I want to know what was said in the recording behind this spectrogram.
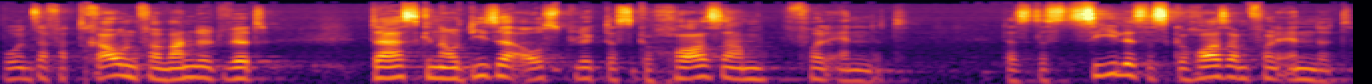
wo unser Vertrauen verwandelt wird, da ist genau dieser Ausblick, das Gehorsam vollendet. Dass das Ziel ist, das Gehorsam vollendet.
